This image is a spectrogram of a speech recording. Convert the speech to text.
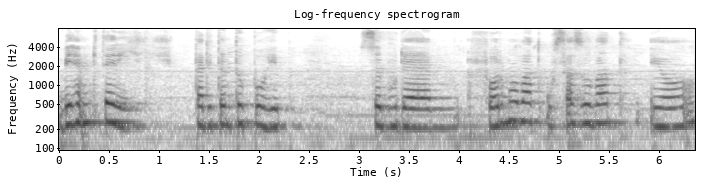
během kterých tady tento pohyb se bude formovat, usazovat, jo.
